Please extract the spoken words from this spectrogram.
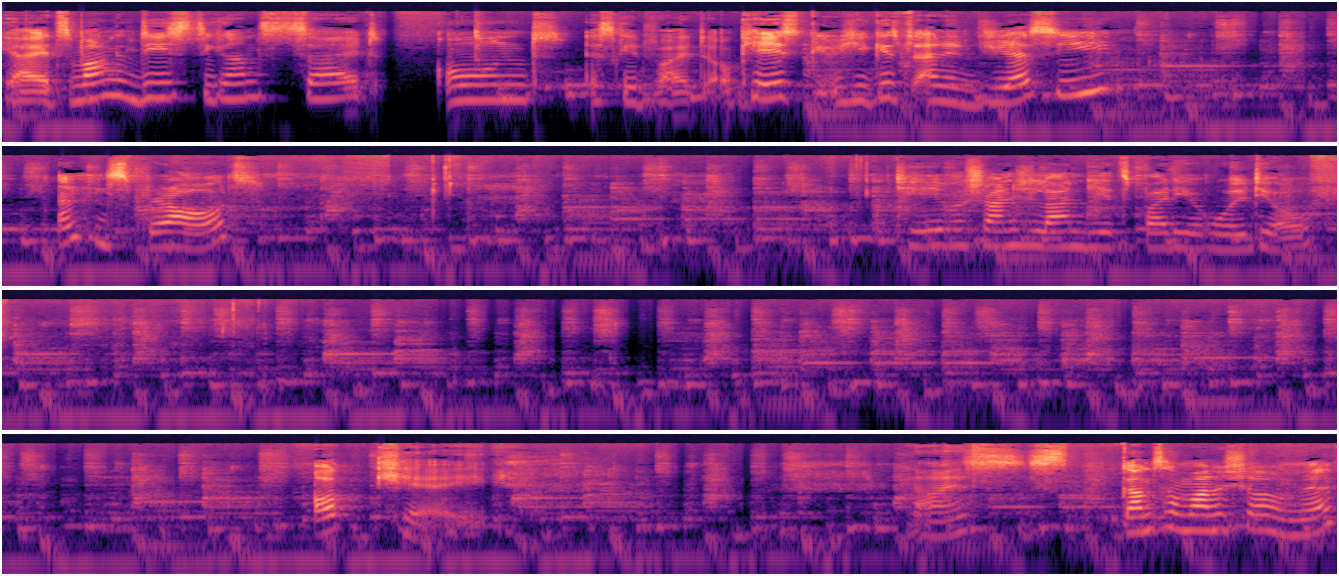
Ja, jetzt machen die es die ganze Zeit. Und es geht weiter. Okay, es, hier gibt es eine Jessie einen Sprout. Okay, wahrscheinlich laden die jetzt beide ihre Ulti auf. Okay. Nice. Ganz normale Shower-Map.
